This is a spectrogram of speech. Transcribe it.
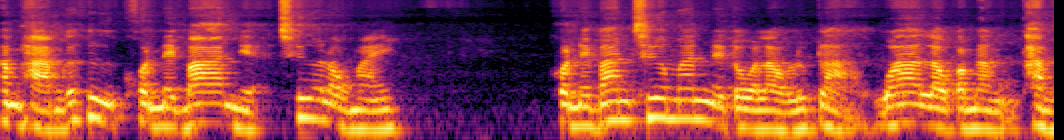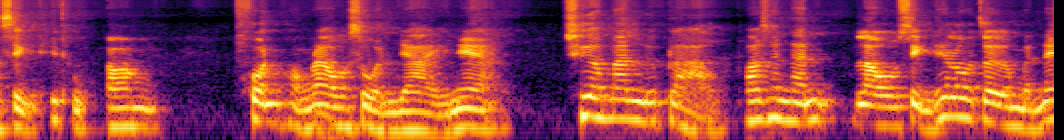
คำถามก็คือคนในบ้านเนี่ยเชื่อเราไหมคนในบ้านเชื่อมั่นในตัวเราหรือเปล่า ว่าเรากำลังทำสิ่งที่ถูกต้อง คนของเราส่วนใหญ่เนี่ย เชื่อมั่นหรือเปล่า เพราะฉะนั้นเราสิ่งที่เราเจอเหมือนใน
